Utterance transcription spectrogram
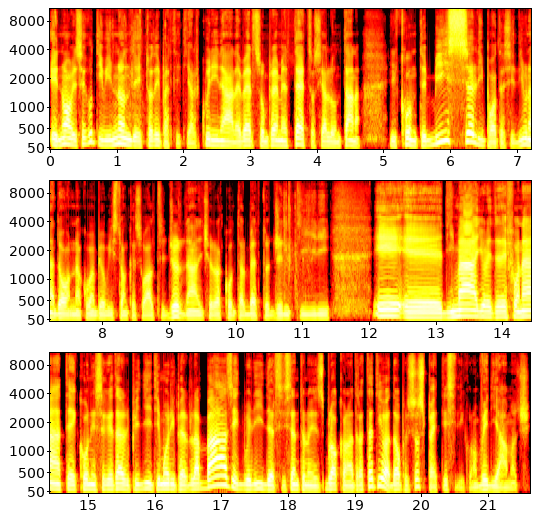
e nuovi esecutivi, il non detto dei partiti al Quirinale. Verso un Premier terzo si allontana il Conte bis, l'ipotesi di una donna, come abbiamo visto anche su altri giornali, ce lo racconta Alberto Gentili. E eh, Di Maio le telefonate con il segretario del PD timori per la base, i due leader si sentono che sbloccano la trattativa, dopo i sospetti si dicono vediamoci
